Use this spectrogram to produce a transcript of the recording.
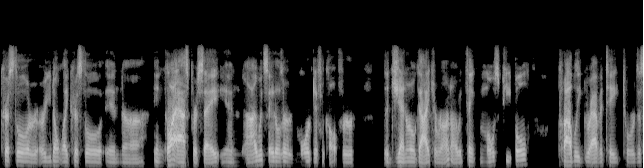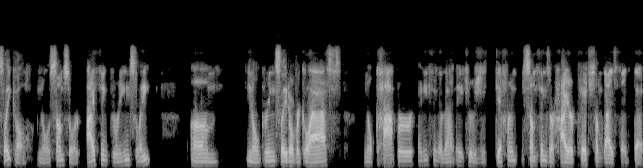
crystal or, or you don't like crystal in uh, in glass per se, and I would say those are more difficult for the general guy to run. I would think most people probably gravitate towards a slate call, you know, of some sort. I think green slate, um, you know, green slate over glass, you know, copper, anything of that nature is just different. Some things are higher pitch. Some guys think that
